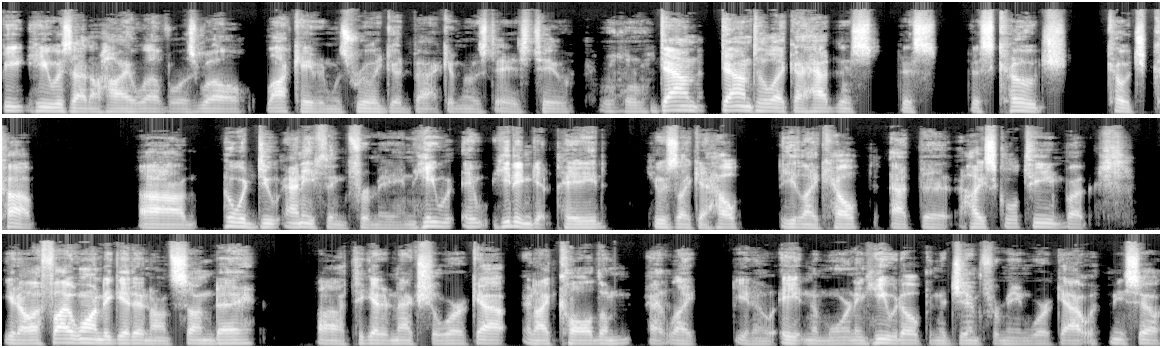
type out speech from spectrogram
he, he was at a high level as well. Lock Haven was really good back in those days too. Mm-hmm. Down down to like I had this this this coach, Coach Cup, um, who would do anything for me, and he it, he didn't get paid. He was like a help. He like helped at the high school team, but you know, if I wanted to get in on Sunday, uh, to get an extra workout. And I called him at like, you know, eight in the morning. He would open the gym for me and work out with me. So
